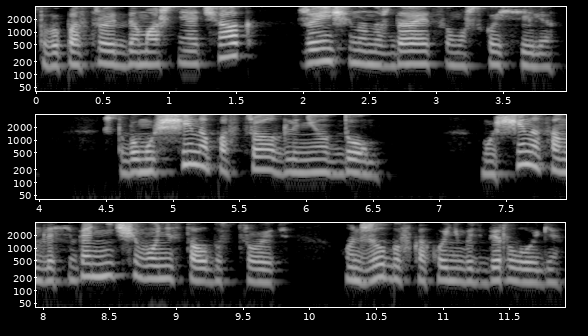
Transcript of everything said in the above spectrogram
Чтобы построить домашний очаг, женщина нуждается в мужской силе. Чтобы мужчина построил для нее дом. Мужчина сам для себя ничего не стал бы строить. Он жил бы в какой-нибудь берлоге.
